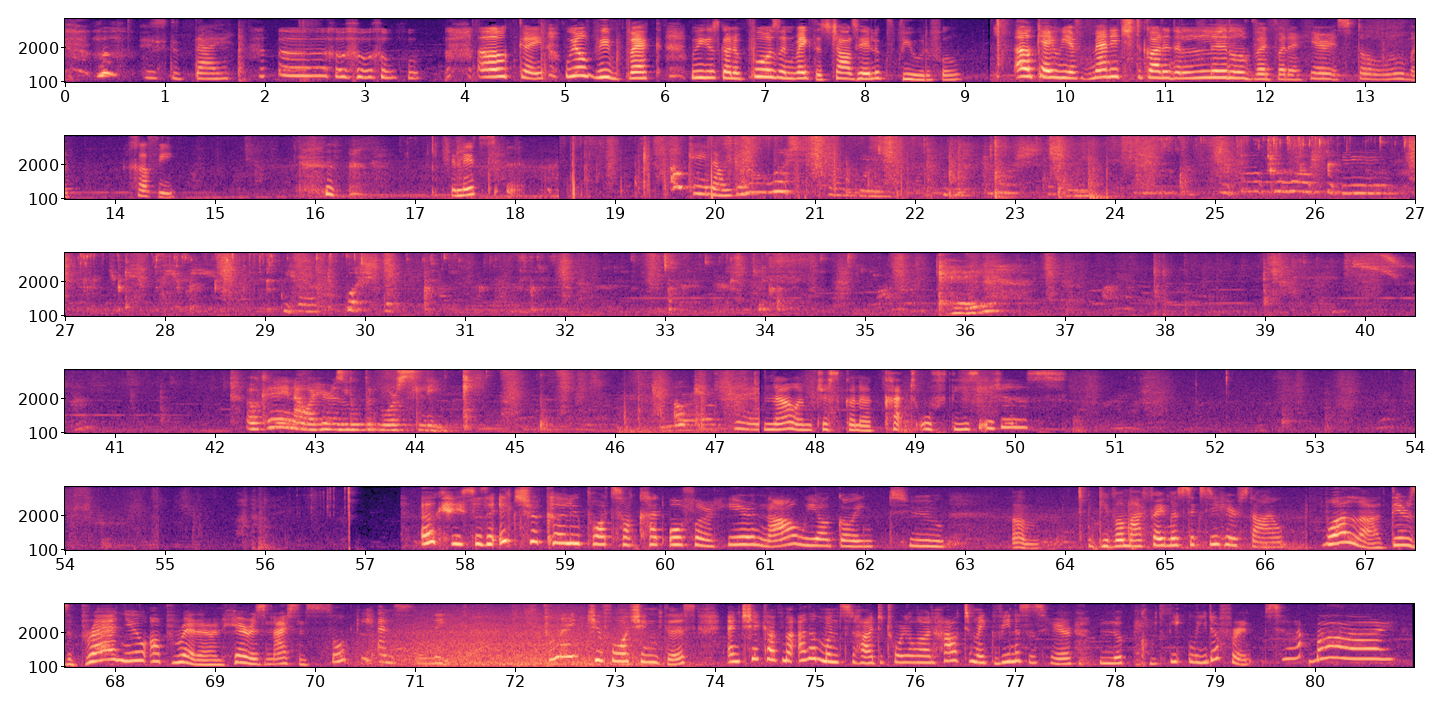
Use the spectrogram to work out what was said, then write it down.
Is to die. okay, we'll be back. We're just gonna pause and make this child's hair look beautiful. Okay, we have managed to cut it a little bit, but her hair is still a little bit huffy. Let's. Okay, now we're gonna wash it. Wash the hair. Wash the. You can't see me. We have to wash the Okay. Okay, now our hair is a little bit more sleek. Okay. Now I'm just gonna cut off these edges. Okay, so the extra curly parts are cut off her here. Now we are going to um, give her my famous 60 hairstyle. Voila! There's a brand new Operetta and hair is nice and silky and sleek. Thank you for watching this and check out my other Monster High tutorial on how to make Venus's hair look completely different. Bye!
